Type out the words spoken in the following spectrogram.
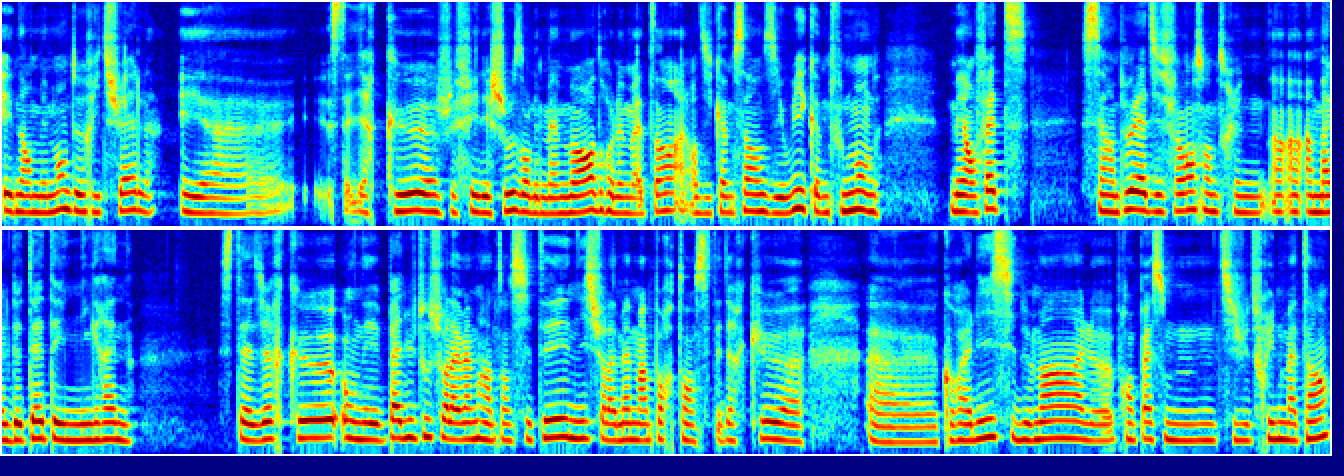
énormément de rituels. Et euh, c'est-à-dire que je fais les choses dans le même ordre le matin. Alors, dit comme ça, on se dit oui, comme tout le monde. Mais en fait, c'est un peu la différence entre un, mal de tête et une migraine. C'est-à-dire qu'on n'est pas du tout sur la même intensité ni sur la même importance. C'est-à-dire que euh, Coralie, si demain elle prend pas son petit jus de fruits le matin,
